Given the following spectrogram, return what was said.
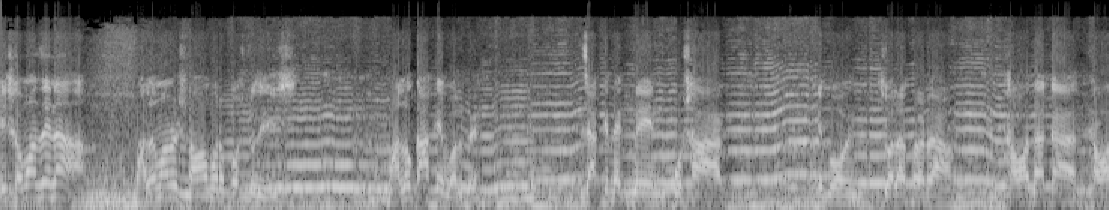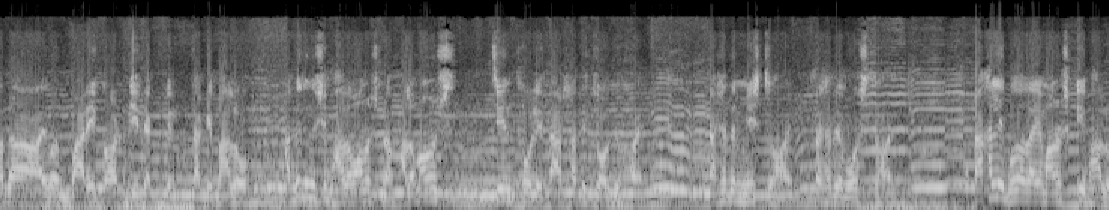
এই সমাজে না, ভালো মানুষ পাওয়া বড় কষ্ট জিনিস। ভালো কাকে বলবেন যাকে দেখবেন পোশাক এবং চলাফেরা খাওয়া দাওয়া খাওয়া দাওয়া এবং বাড়ি ঘর দিয়ে দেখবেন তাকে ভালো? আপনি কিন্তু সে ভালো মানুষ না, ভালো মানুষ চিনতে হলে তার সাথে চলতে হয়, তার সাথে মিশতে হয়, তার সাথে বসতে হয়। তাহলে বোঝা যায় মানুষ কি ভালো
